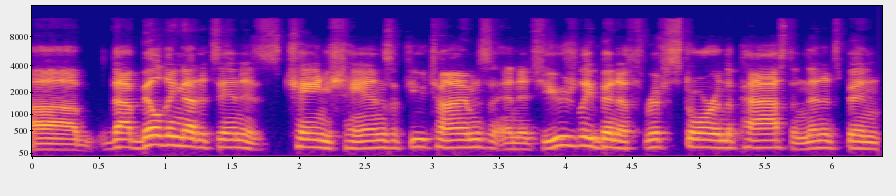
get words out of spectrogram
Uh, that building that it's in has changed hands a few times, and it's usually been a thrift store in the past, and then it's been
